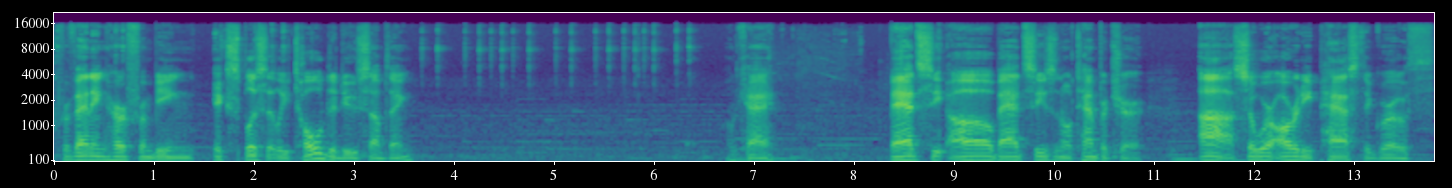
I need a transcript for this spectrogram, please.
preventing her from being explicitly told to do something. Okay. Bad se oh, bad seasonal temperature. Ah, so we're already past the growth.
